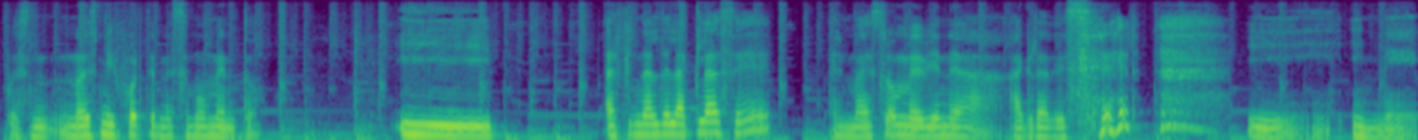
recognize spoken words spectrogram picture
pues no es mi fuerte en ese momento. Y al final de la clase el maestro me viene a agradecer y, me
